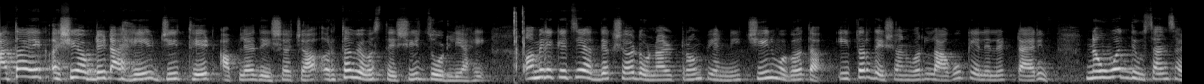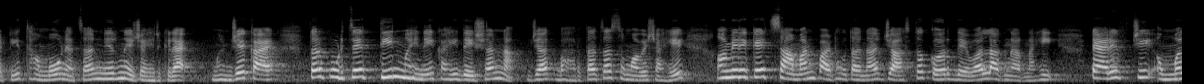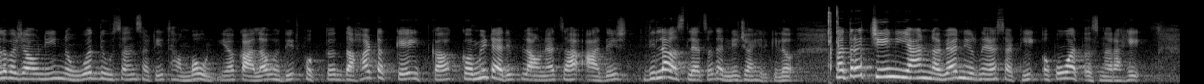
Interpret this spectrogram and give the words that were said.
आता एक अशी अपडेट आहे जी थेट आपल्या देशाच्या अर्थव्यवस्थेशी जोडली आहे. अमेरिकेचे अध्यक्ष डोनाल्ड ट्रम्प यांनी चीन वगळता इतर देशांवर लागू केलेले टॅरिफ नव्वद दिवसांसाठी थांबवण्याचा निर्णय जाहीर केला आहे म्हणजे काय? तर पुढचे तीन महिने काही देशांना ज्यात भारताचा समावेश आहे अमेरिकेत सामान पाठवताना जास्त कर द्यावा लागणार नाही. टॅरिफची अंमलबजावणी नव्वद दिवसांसाठी थांबवून या कालावधीत फक्त दहा टक्के इतका कमी टॅरिफ लावण्याचा आदेश दिला असल्याचं त्यांनी जाहीर केलं. मात्र चीन या नव्या निर्णयासाठी अपवाद असणार आहे.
